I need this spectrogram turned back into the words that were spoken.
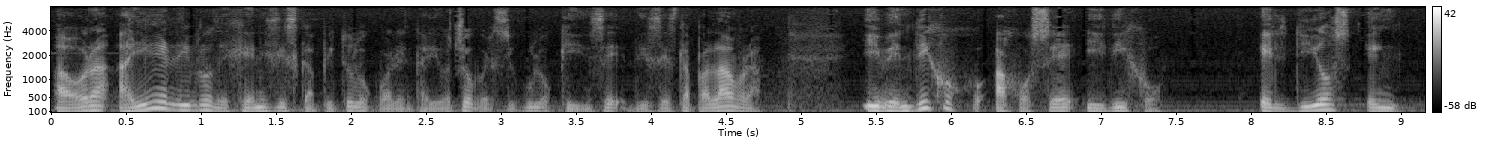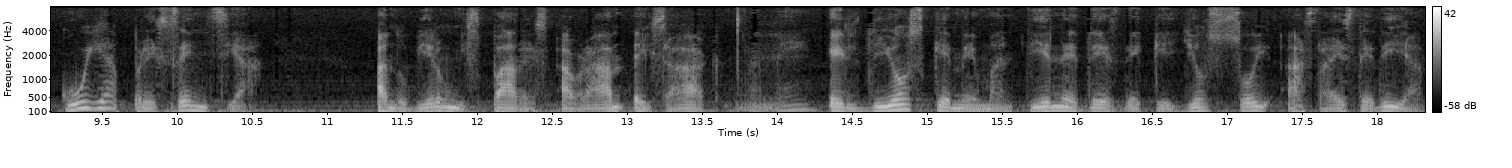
Ahora, ahí en el libro de Génesis capítulo 48, versículo 15, dice esta palabra, y bendijo a José y dijo, el Dios en cuya presencia anduvieron mis padres, Abraham e Isaac, el Dios que me mantiene desde que yo soy hasta este día,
